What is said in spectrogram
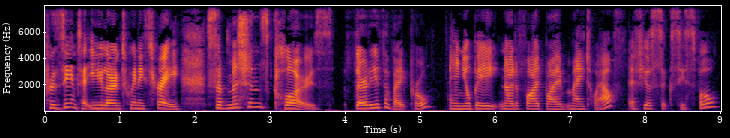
present at ULearn 23. Submissions close 30th of April and you'll be notified by May 12th if you're successful.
